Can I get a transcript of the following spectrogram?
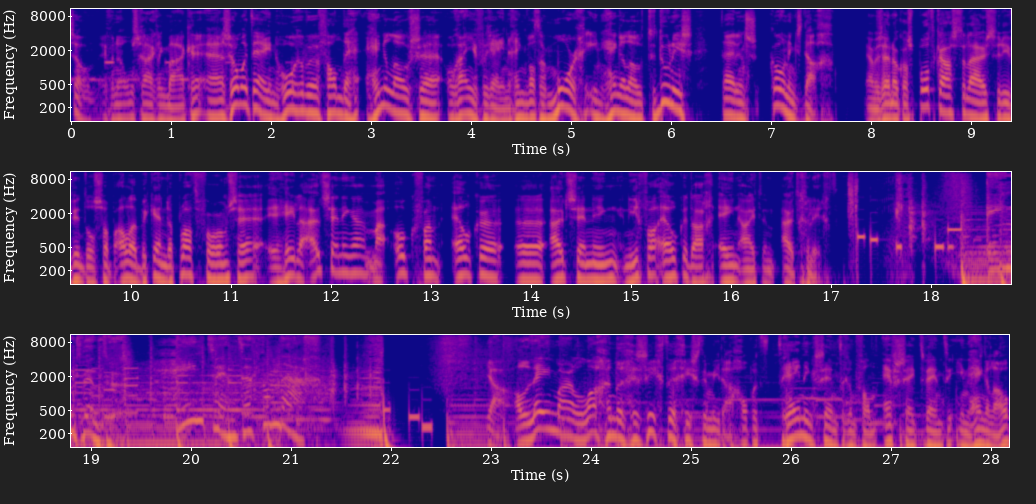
Zo, even een omschakeling maken. Eh, zometeen horen we van de Hengeloze Oranje Vereniging... wat er morgen in Hengelo te doen is tijdens Koningsdag. Ja, we zijn ook als podcast te luisteren. Je vindt ons op alle bekende platforms. Hè. Hele uitzendingen, maar ook van elke eh, uitzending... in ieder geval elke dag één item uitgelicht. 120. 120 vandaag. Ja, alleen maar lachende gezichten gistermiddag op het trainingscentrum van FC Twente in Hengelo.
